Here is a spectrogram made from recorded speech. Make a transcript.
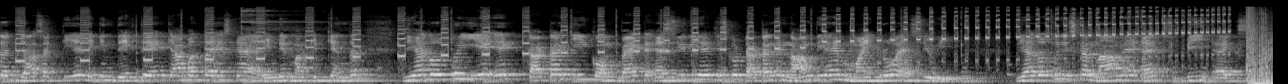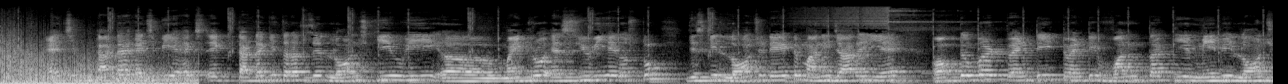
तक जा सकती है। लेकिन देखते हैं क्या बनता है इसका इंडियन मार्केट के अंदर। जी हाँ दोस्तों, ये एक टाटा की कॉम्पैक्ट एसयूवी है, जिसको टाटा ने नाम दिया है माइक्रो एसयूवी जी हाँ दोस्तों जिसका नाम है H B X H Tata H B X एक टाटा की तरफ़ से लॉन्च की हुई माइक्रो एसयूवी है दोस्तों, जिसकी लॉन्च डेट मानी जा रही है अक्टूबर 2021 तक ये मे बी लॉन्च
